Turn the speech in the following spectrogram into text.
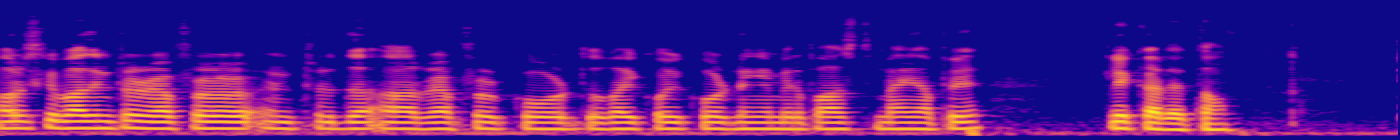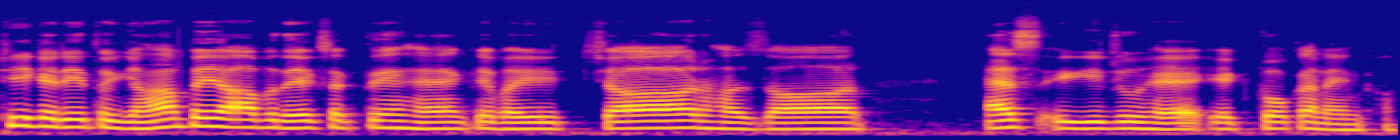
और उसके बाद enter refer enter the refer code तो भाई कोई कोड नहीं है मेरे पास तो मैं यहाँ पे क्लिक कर देता हूँ। ठीक है जी तो यहाँ पे आप देख सकते हैं कि भाई चार हज़ार एस ई जो है एक टोकन है इनका।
